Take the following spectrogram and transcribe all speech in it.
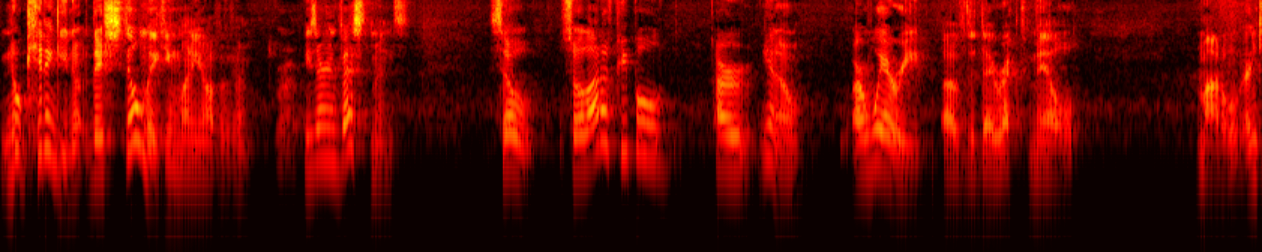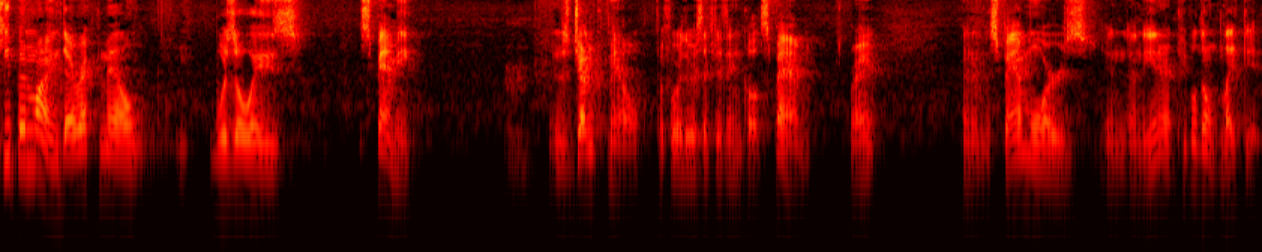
No kidding, you know, they're still making money off of him. Right. These are investments. So, so a lot of people are, you know, are wary of the direct mail model. And keep in mind, direct mail was always spammy. It was junk mail before there was such a thing called spam, right? And then the spam wars and, and the internet, people don't like it.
